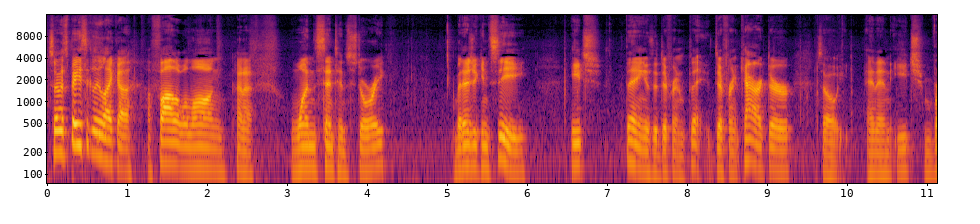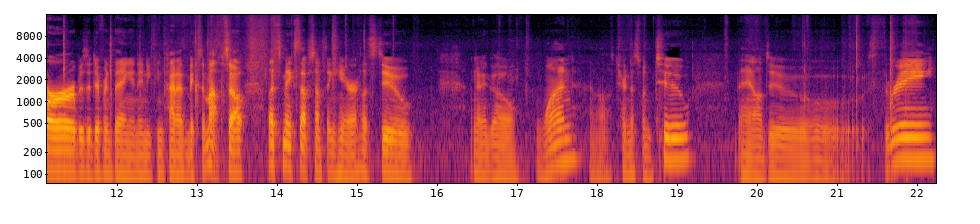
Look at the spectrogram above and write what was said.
So it's basically like a, a follow along kind of one sentence story. But as you can see, each thing is a different thing, different character. So, and then each verb is a different thing, and then you can kind of mix them up. So let's mix up something here. Let's do, I'm to go one, and I'll turn this one two, then I'll do three,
